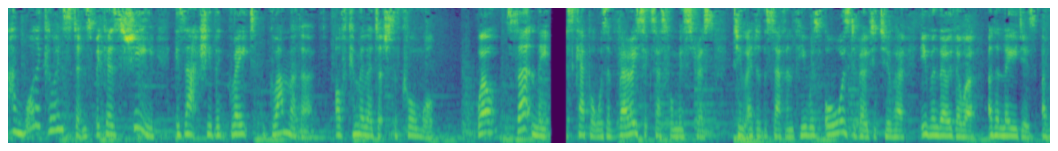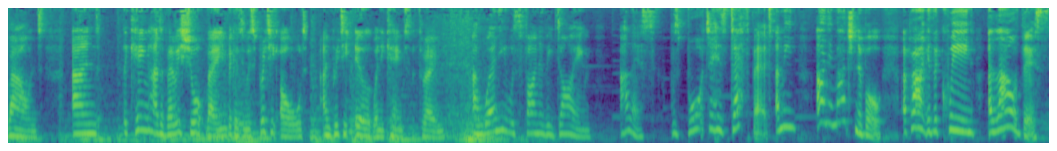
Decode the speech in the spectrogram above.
And what a coincidence, because she is actually the great grandmother of Camilla, Duchess of Cornwall. Well, certainly. Alice Keppel was a very successful mistress to Edward VII. He was always devoted to her, even though there were other ladies around. And the king had a very short reign because he was pretty old and pretty ill when he came to the throne. And when he was finally dying, Alice was brought to his deathbed. I mean, unimaginable. Apparently, the Queen allowed this.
